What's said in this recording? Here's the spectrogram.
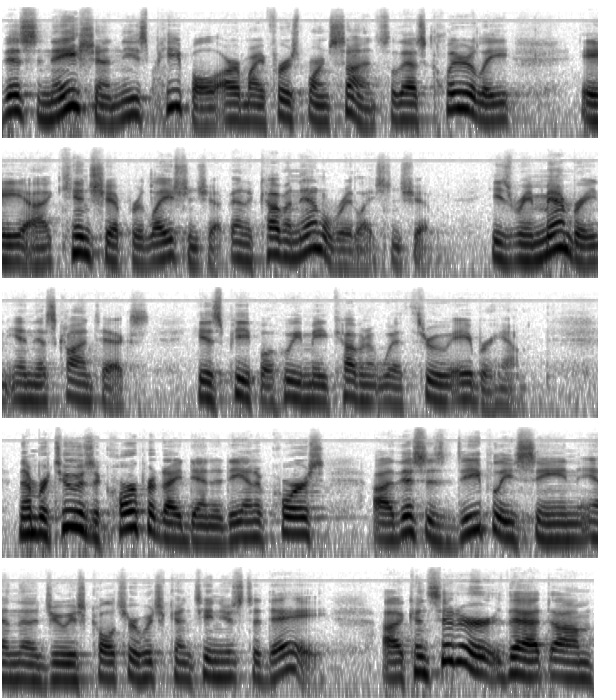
"This nation, these people, are my firstborn son." So that's clearly a uh, kinship relationship and a covenantal relationship. He's remembering in this context his people who he made covenant with through Abraham. Number two is a corporate identity, and of course, uh, this is deeply seen in the Jewish culture, which continues today. Uh, consider that um,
